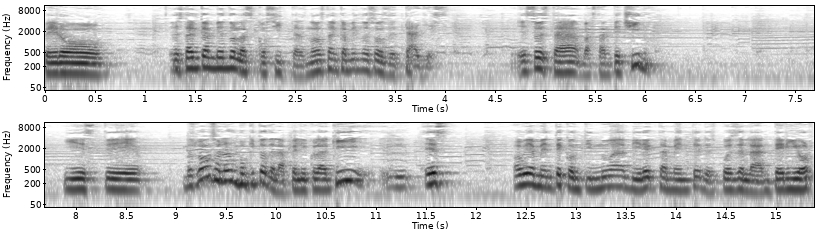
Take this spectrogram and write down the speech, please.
pero están cambiando las cositas, ¿no? Están cambiando esos detalles. Eso está bastante chido. Y este, pues vamos a hablar un poquito de la película. Aquí es, obviamente, continúa directamente después de la anterior,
